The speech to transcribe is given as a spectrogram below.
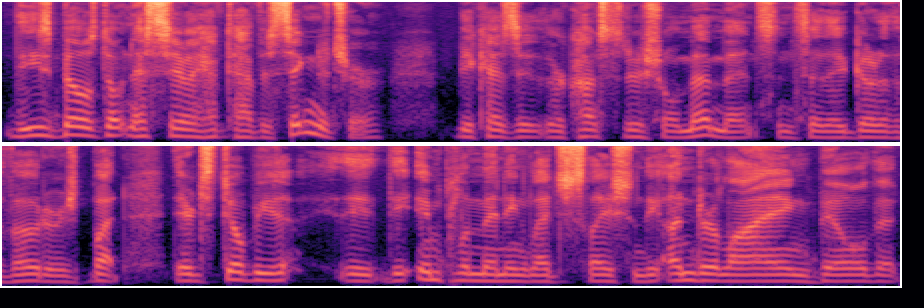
These bills don't necessarily have to have a signature, because they're constitutional amendments, and so they'd go to the voters. But there'd still be the, the, implementing legislation, the underlying bill that,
